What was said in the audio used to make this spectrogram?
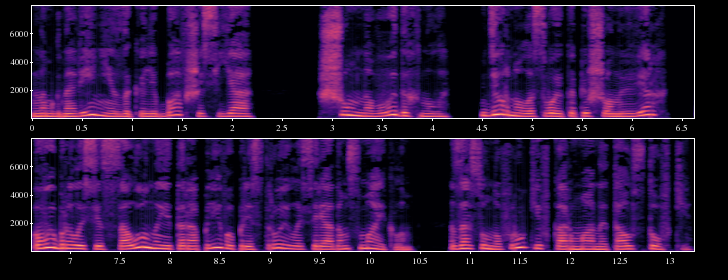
На мгновение заколебавшись, я шумно выдохнула, дернула свой капюшон вверх, выбралась из салона и торопливо пристроилась рядом с Майклом, засунув руки в карманы толстовки.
